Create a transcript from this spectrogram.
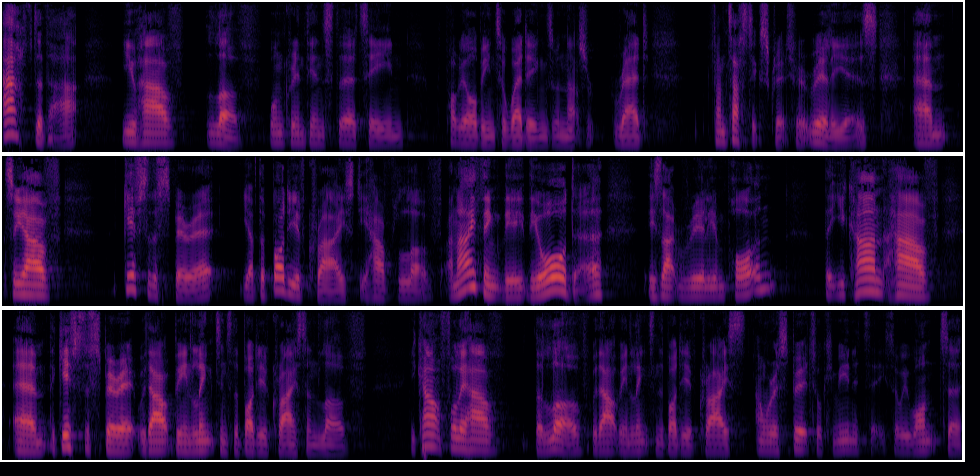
after that, you have love. 1 Corinthians 13. We've probably all been to weddings when that's read. Fantastic scripture, it really is. Um, so you have gifts of the Spirit, you have the body of Christ, you have love. And I think the, the order is that really important that you can't have um, the gifts of the Spirit without being linked into the body of Christ and love. You can't fully have the love without being linked in the body of Christ. And we're a spiritual community, so we want to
